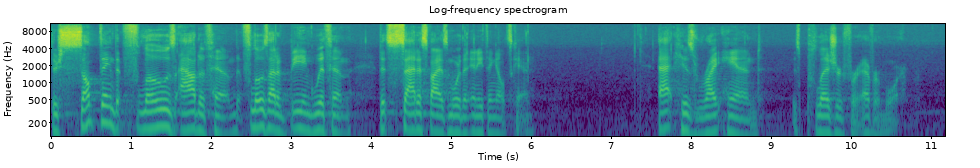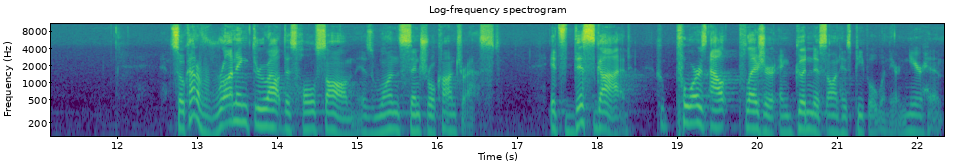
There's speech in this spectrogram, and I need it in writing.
There's something that flows out of Him, that flows out of being with Him, that satisfies more than anything else can. At His right hand is pleasure forevermore. So, kind of running throughout this whole psalm is one central contrast. It's this God who pours out pleasure and goodness on his people when they're near him.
